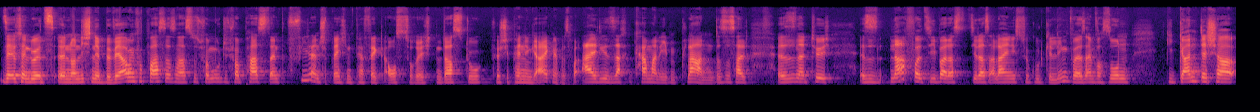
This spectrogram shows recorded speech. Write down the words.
selbst wenn du jetzt äh, noch nicht eine Bewerbung verpasst hast, dann hast du es vermutlich verpasst, dein Profil entsprechend perfekt auszurichten, dass du für Stipendien geeignet bist. Weil all diese Sachen kann man eben planen. Das ist halt, es ist natürlich, es ist nachvollziehbar, dass dir das allein nicht so gut gelingt, weil es einfach so ein gigantischer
